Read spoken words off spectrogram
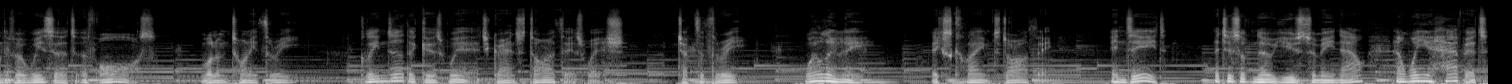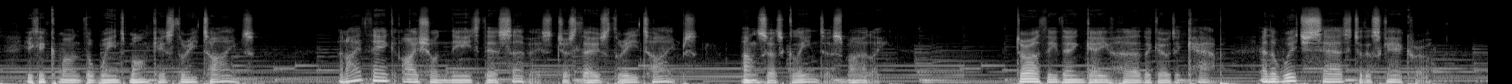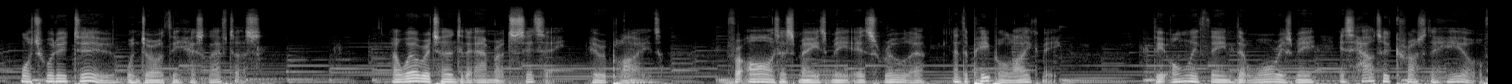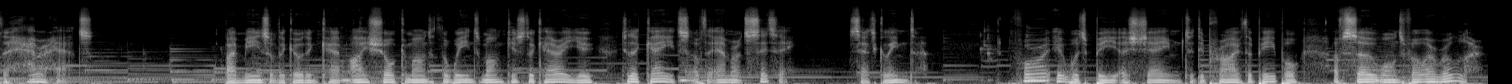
Wizard of Oz, Volume 23. Glinda the Good Witch grants Dorothy's wish. Chapter 3. Willingly, exclaimed Dorothy. Indeed, it is of no use to me now, and when you have it, you can command the winged monkeys three times. And I think I shall need their service just those three times, answered Glinda, smiling. Dorothy then gave her the golden cap, and the witch said to the Scarecrow, What will you do when Dorothy has left us? I will return to the Emerald City, he replied, for Oz has made me its ruler, and the people like me. The only thing that worries me is how to cross the hill of the Hammerheads. By means of the golden cap, I shall command the winged monkeys to carry you to the gates of the Emerald City, said Glinda. For it would be a shame to deprive the people of so wonderful a ruler.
